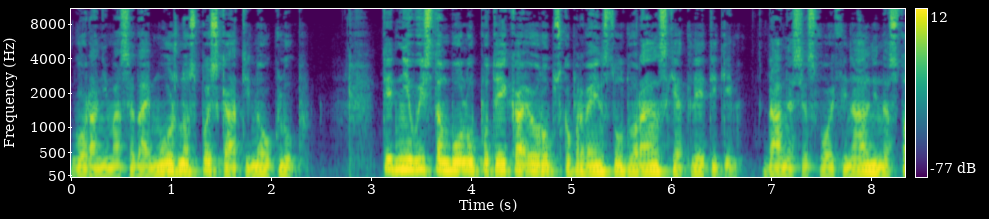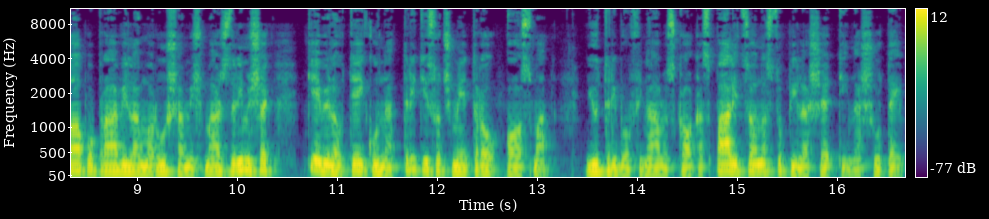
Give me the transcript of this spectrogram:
Goran ima sedaj možnost poiskati nov klub. Te dni v Istanbulu poteka Evropsko prvenstvo v dvoranski atletiki. Danes je svoj finalni nastop upravila Maruša Mišmaš Zrimšek, ki je bila v teku na 3000 metrov osma. Jutri bo v finalu skoka s palico nastopila še Tina Šutej.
